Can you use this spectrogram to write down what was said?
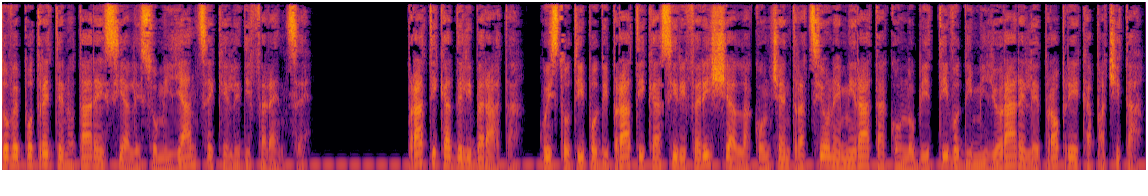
dove potrete notare sia le somiglianze che le differenze. Pratica deliberata. Questo tipo di pratica si riferisce alla concentrazione mirata con l'obiettivo di migliorare le proprie capacità.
